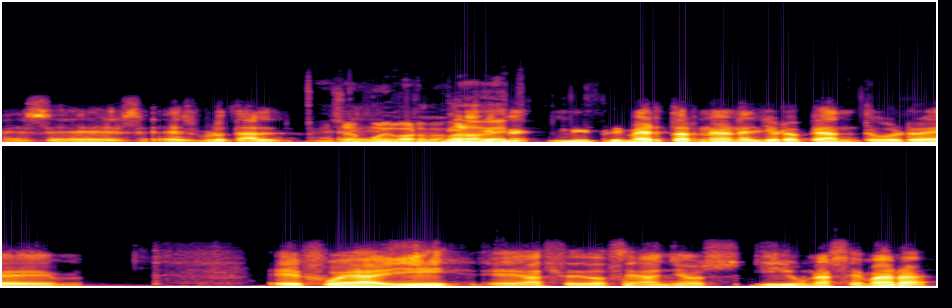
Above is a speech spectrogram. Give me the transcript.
es, es, es, brutal. Eso es muy gordo. Eh, mi, primer, mi, primer, torneo en el European Tour eh, eh fue ahí, eh, hace 12 años y una semana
